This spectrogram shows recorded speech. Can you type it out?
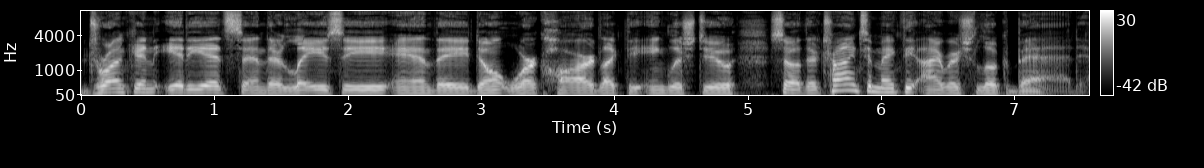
drunken idiots and they're lazy and they don't work hard like the English do. So they're trying to make the Irish look bad.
